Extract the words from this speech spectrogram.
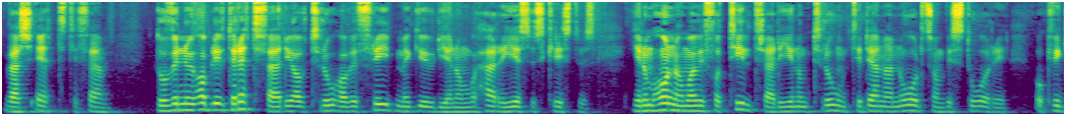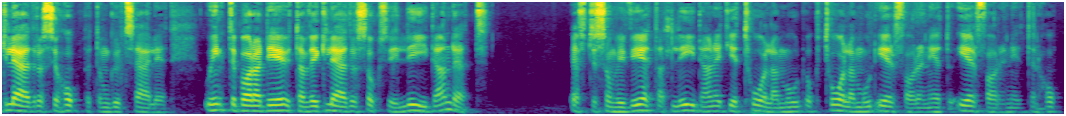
Vers 1 5. Då vi nu har blivit rättfärdiga av tro har vi frid med Gud genom vår Herre Jesus Kristus. Genom honom har vi fått tillträde genom tron till denna nåd som vi står i och vi gläder oss i hoppet om Guds härlighet. Och inte bara det, utan vi gläder oss också i lidandet eftersom vi vet att lidandet ger tålamod och tålamod erfarenhet och erfarenheten hopp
